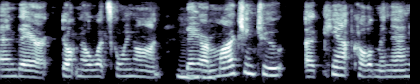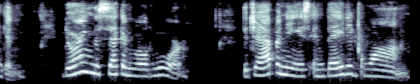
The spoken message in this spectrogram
and they're don't know what's going on. They are Mhm. marching to a camp called Manenggon. During the Second World War, the Japanese invaded Guam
